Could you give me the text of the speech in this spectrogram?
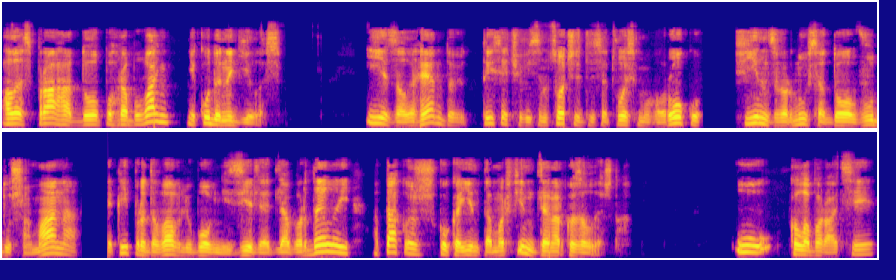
Але спрага до пограбувань нікуди не ділась. І за легендою 1868 року Фін звернувся до вуду шамана, який продавав любовні зілля для борделей, а також кокаїн та морфін для наркозалежних. У колаборації,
